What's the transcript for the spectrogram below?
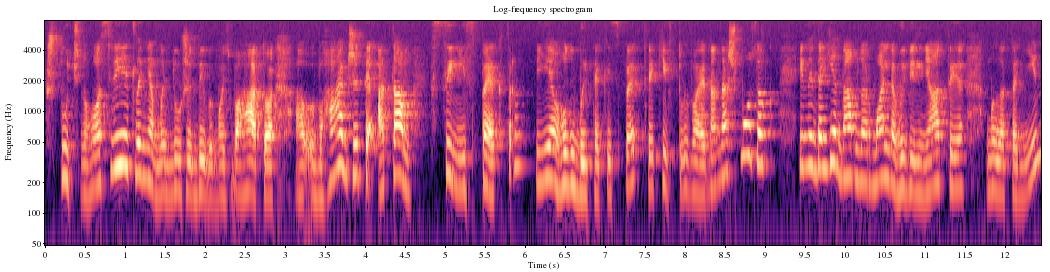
штучного освітлення, ми дуже дивимося багато в гаджети, а там синій спектр, є голубий такий спектр, який впливає на наш мозок і не дає нам нормально вивільняти мелатонін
